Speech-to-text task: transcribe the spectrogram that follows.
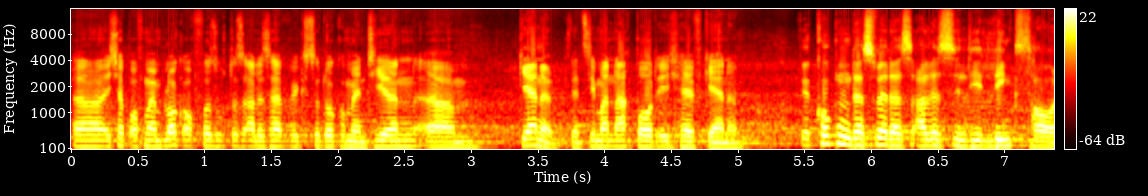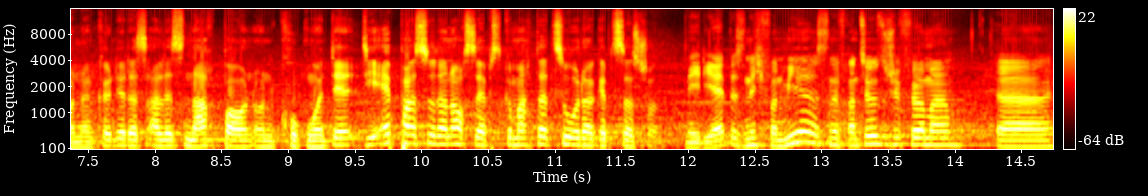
Äh, ich habe auf meinem Blog auch versucht, das alles halbwegs zu dokumentieren. Ähm, gerne, wenn es jemand nachbaut, ich helfe gerne. Wir gucken, dass wir das alles in die Links hauen. Dann könnt ihr das alles nachbauen und gucken. Und der, die App hast du dann auch selbst gemacht dazu oder gibt es das schon? Nee, die App ist nicht von mir, ist eine französische Firma. Äh,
